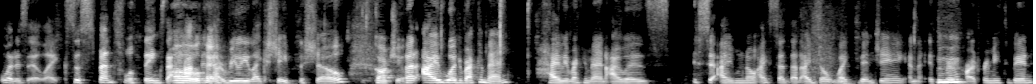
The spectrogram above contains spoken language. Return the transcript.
what is it like suspenseful things that Oh, happen okay. that really like shape the show got you but i would recommend highly recommend i was i know i said that i don't like binging and it's very hard for me to binge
